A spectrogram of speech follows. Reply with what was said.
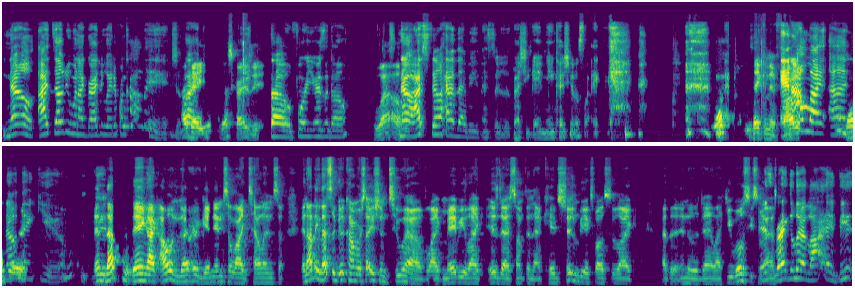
No, I told you when I graduated from college. Like, okay that's crazy So four years ago. wow No, I still have that bathing suit that she gave me because she was like, taking it and. I'm like, uh, Love no, it. thank you. And that's the thing, like I will never get into like telling some, and I think that's a good conversation to have. Like maybe like is that something that kids shouldn't be exposed to? Like at the end of the day. Like you will see some. It's ass- regular life. These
